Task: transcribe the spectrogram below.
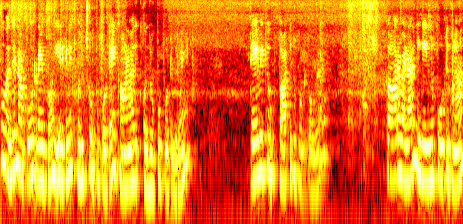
உப்பு வந்து நான் போடுறேன் இப்போ. ஏற்கனவே கொஞ்சம் உப்பு போட்டேன். காணாதுக்கு கொஞ்சம் உப்பு போட்டுக்கிறேன். தேவைக்கு உப்பு பார்த்துட்டு போட்டுக்கோங்க. காரம் வேணாலும் நீங்கள் இன்னும் போட்டுக்கலாம்.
